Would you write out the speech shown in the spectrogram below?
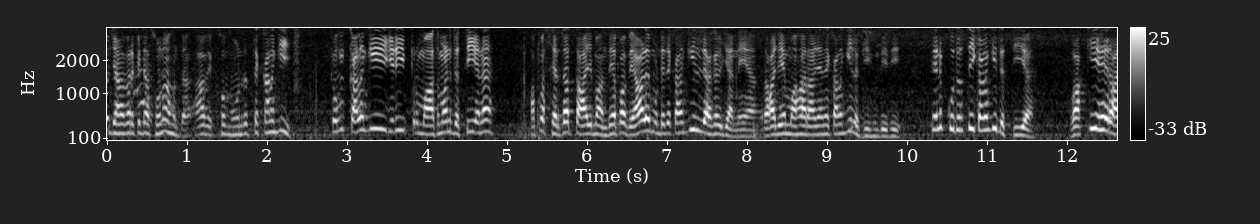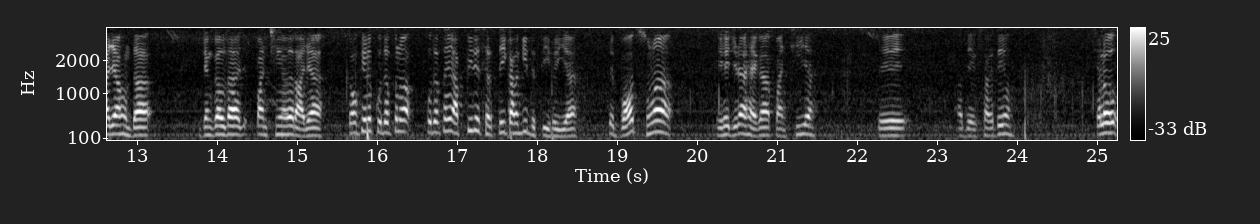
ਉਹ ਜਾਨਵਰ ਕਿੱਡਾ ਸੋਹਣਾ ਹੁੰਦਾ। ਆਹ ਵੇਖੋ ਮੂੰਹ ਦੇ ਉੱਤੇ ਕਲਗੀ। ਕਿਉਂਕਿ ਕਲਗੀ ਜਿਹੜੀ ਪ੍ਰਮਾਤਮਾ ਨੇ ਦਿੱਤੀ ਹੈ ਨਾ, ਆਪਾਂ ਸਿਰ ਦਾ ਤਾਜ ਮੰਨਦੇ ਆਪਾਂ ਵਿਆਹ ਵਾਲੇ ਮੁੰਡੇ ਤੇ ਕਲਗੀ ਲੈ ਕੇ ਜਾਂਦੇ ਆ। ਰਾਜੇ ਮਹਾਰਾਜਿਆਂ ਦੇ ਕਲਗੀ ਲੱਗੀ ਹੁੰਦੀ ਸੀ। ਤੇ ਇਹਨੂੰ ਕੁਦਰਤੀ ਕਲਗੀ ਦਿੱਤੀ ਆ। ਵਾਕਈ ਇਹ ਰਾਜਾ ਹੁੰਦਾ, ਜੰਗਲ ਦਾ, ਪੰਛੀਆਂ ਦਾ ਰਾਜਾ। ਕਿਉਂਕਿ ਇਹਨੂੰ ਕੁਦਰਤ ਨੂੰ, ਕੁਦਰਤ ਨੇ ਆਪੀ ਦੇ ਸਿਰ ਤੇ ਹੀ ਕਲਗੀ ਦਿੱਤੀ ਹੋਈ ਆ। ਤੇ ਬਹੁਤ ਸੋਹਣਾ ਇਹ ਜਿਹੜਾ ਹੈਗਾ ਪੰਛੀ ਆ। ਤੇ ਆ ਦੇਖ ਸਕਦੇ ਹੋ। ਚਲੋ।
